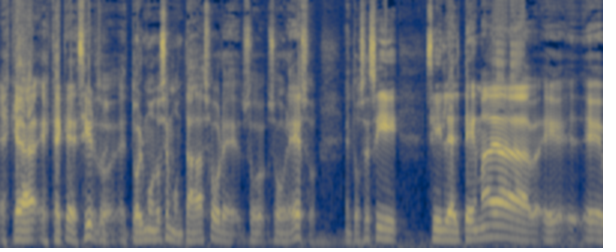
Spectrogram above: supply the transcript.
Es que, es que hay que decirlo. Sí. Eh, Todo el mundo se montaba sobre, so- sobre eso. Entonces, si, si el tema de, eh,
